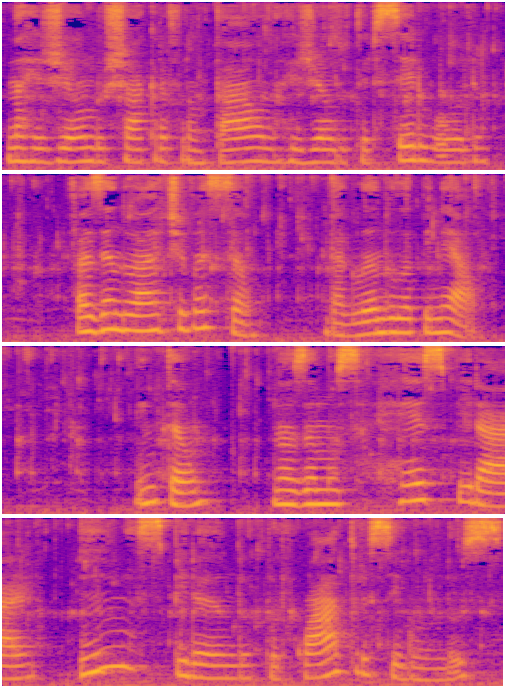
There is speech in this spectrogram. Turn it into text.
na região do chakra frontal, na região do terceiro olho, fazendo a ativação da glândula pineal. Então, nós vamos respirar inspirando por 4 segundos,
